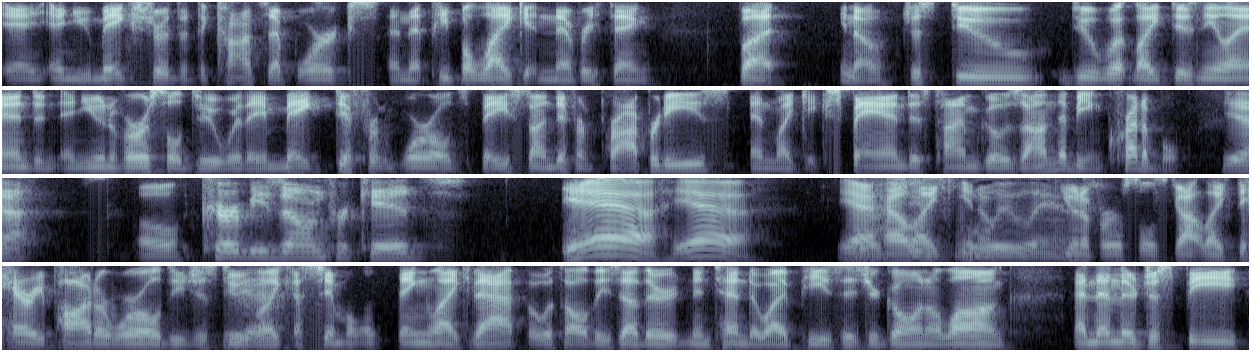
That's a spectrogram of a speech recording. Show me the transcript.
and, and you make sure that the concept works and that people like it and everything. But you know, just do do what like Disneyland and, and Universal do, where they make different worlds based on different properties and like expand as time goes on. That'd be incredible. Yeah, So Kirby Zone for kids. yeah, yeah, yeah. how like you know. Land. Universal's got like the Harry Potter world. You just do Yeah. like a similar thing like that, but with all these other Nintendo IPs as you're going along. And then there'd just be,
